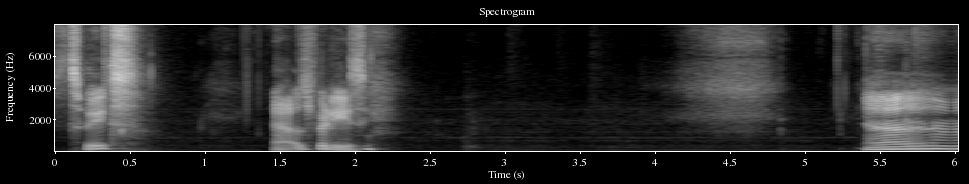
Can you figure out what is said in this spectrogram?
Sweet. That was pretty easy. Uh,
